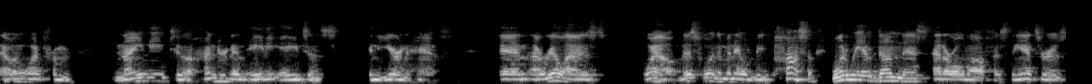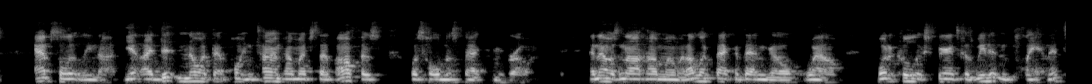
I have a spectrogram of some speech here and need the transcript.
That went from 90 to 180 agents in a year and a half. And I realized, wow, this wouldn't have been able to be possible. Would we have done this at our old office? The answer is absolutely not. Yet I didn't know at that point in time how much that office was holding us back from growing. And that was an aha moment. I look back at that and go, wow, what a cool experience because we didn't plan it.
